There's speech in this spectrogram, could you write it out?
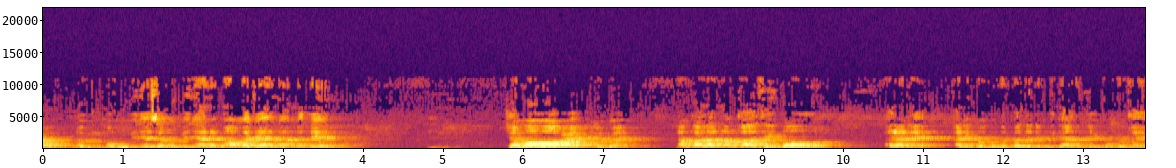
မဟုတ်နှုတ်မဟုတ်ပညာဆောင်းပညာလည်းဘာမှကြားနာမသိ ရောင်ဝါးဝါပဲဒီလိုပဲနောက်ခါလာနောက်ခါဈေးပေါ်အဲ့ဒါနဲ့အဲ့ဒီပုဂ္ဂိုလ်နဲ့ပတ်သက်တဲ့မိသားစုတွေအကုန်လုံးခက်ရ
